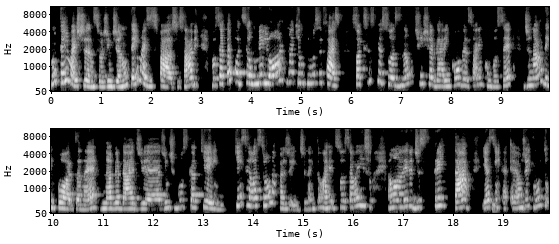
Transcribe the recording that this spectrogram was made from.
não tem mais chance hoje em dia, não tem mais espaço, sabe? Você até pode ser o melhor naquilo que você faz, só que se as pessoas não te enxergarem, conversarem com você, de nada importa, né? Na verdade, é, a gente busca quem? Quem se relaciona com a gente, né? Então, a rede social é isso, é uma maneira de estreitar, e assim, é, é um jeito muito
